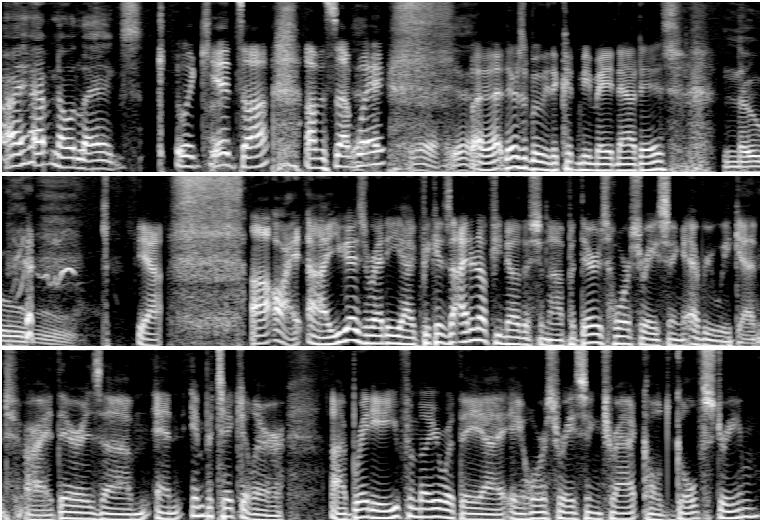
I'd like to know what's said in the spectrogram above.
I have no legs. killing kids, huh? On the subway. Yeah, yeah. Uh, There's a movie that couldn't be made nowadays. No. Yeah. Uh, all right, uh, you guys ready? Uh, because I don't know if you know this or not, but there is horse racing every weekend. All right, there is, um, and in particular, uh, Brady, are you familiar with a uh, a horse racing track called Gulfstream?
